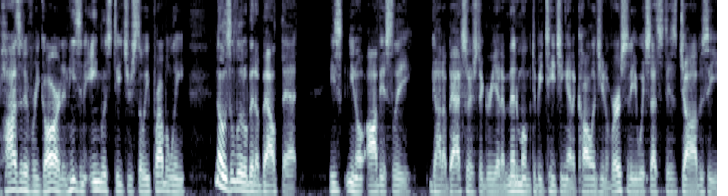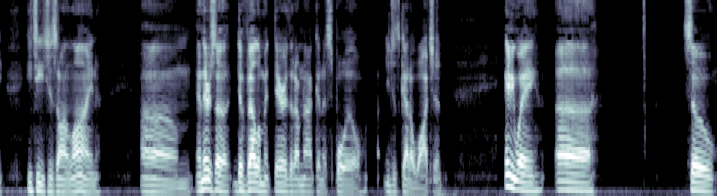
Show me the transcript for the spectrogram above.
positive regard. And he's an English teacher, so he probably knows a little bit about that. He's, you know, obviously got a bachelor's degree at a minimum to be teaching at a college university, which that's his job is he, he teaches online. Um, and there's a development there that I'm not going to spoil. You just got to watch it. Anyway, uh, so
